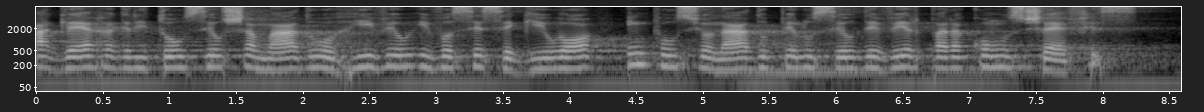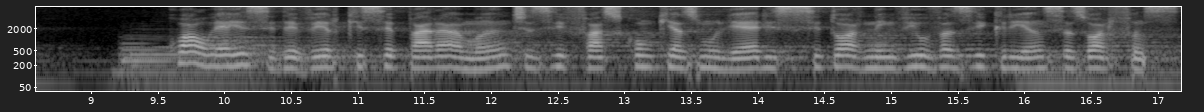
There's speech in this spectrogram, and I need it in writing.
a guerra gritou seu chamado horrível e você seguiu-o, impulsionado pelo seu dever para com os chefes. Qual é esse dever que separa amantes e faz com que as mulheres se tornem viúvas e crianças órfãs?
